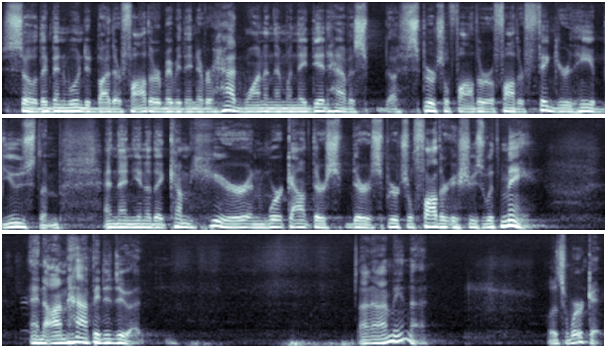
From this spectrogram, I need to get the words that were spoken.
So they've been wounded by their father, or maybe they never had one. And then when they did have a, a, spiritual father or a father figure, he abused them. And then, you know, they come here and work out their, their spiritual father issues with me. And I'm happy to do it. And I mean that. Let's work it.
